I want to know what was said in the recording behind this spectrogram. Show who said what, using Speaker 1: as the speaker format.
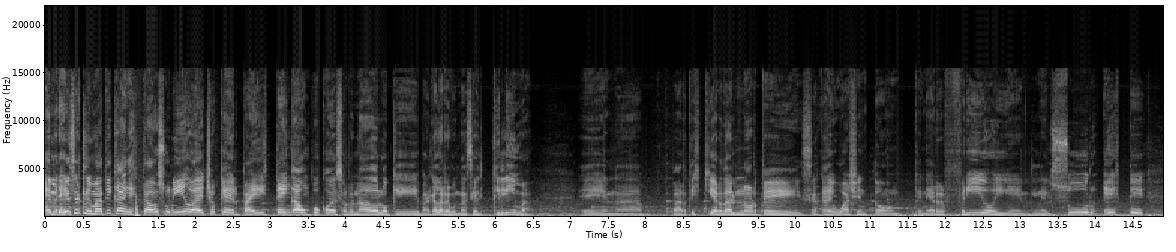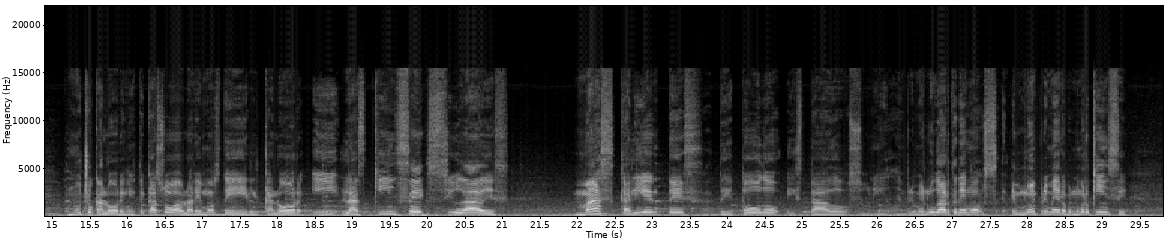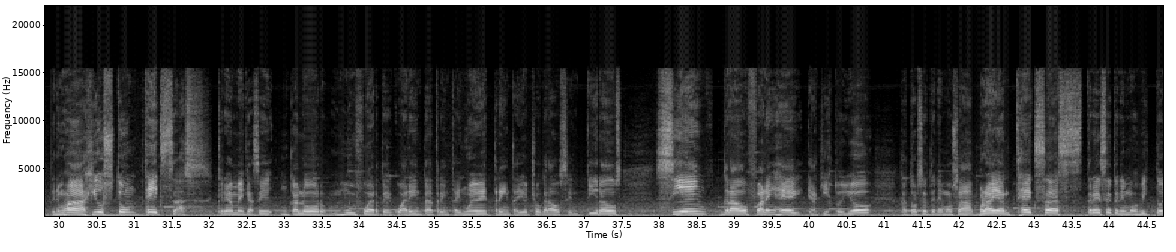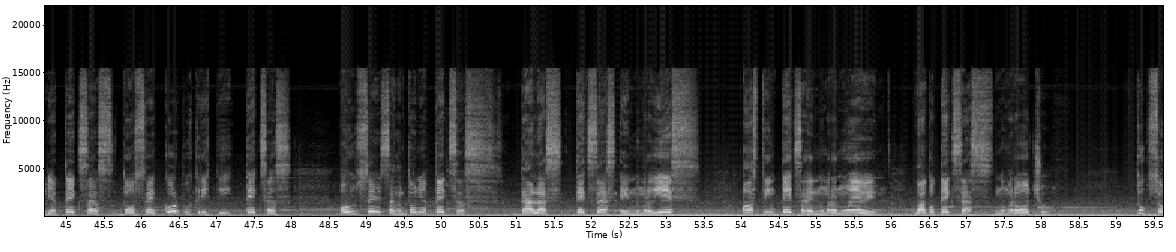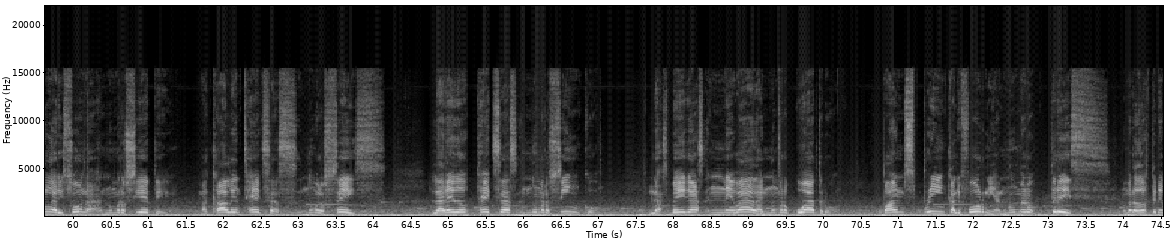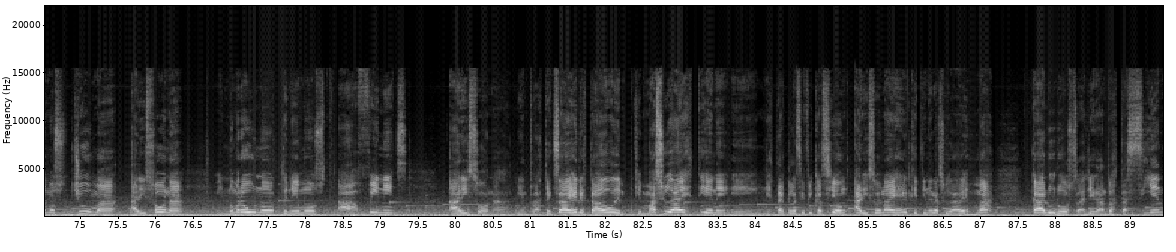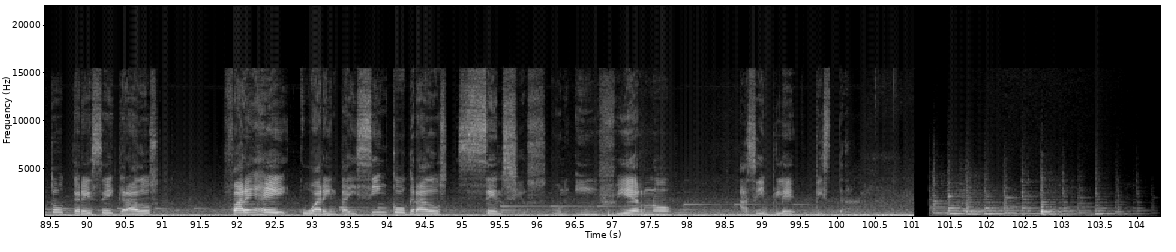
Speaker 1: Emergencia climática en Estados Unidos ha hecho que el país tenga un poco desordenado lo que valga la redundancia el clima. En la parte izquierda al norte, cerca de Washington, tener frío y en el sur este mucho calor. En este caso hablaremos del calor y las 15 ciudades más calientes de todo Estados Unidos. En primer lugar tenemos, no en primero, pero número 15 tenemos a Houston, Texas. Créanme que hace un calor muy fuerte, 40, 39, 38 grados centígrados, 100 grados Fahrenheit. Aquí estoy yo. 14 tenemos a Bryan, Texas. 13 tenemos Victoria, Texas. 12 Corpus Christi, Texas. 11 San Antonio, Texas. Dallas, Texas en número 10. Austin, Texas en número 9. Waco, Texas, número 8. Tucson, Arizona, número 7. McAllen, Texas, número 6. Laredo, Texas, número 5. Las Vegas, Nevada, número 4. Palm Spring, California, número 3. Número 2 tenemos Yuma, Arizona. Y número 1 tenemos a Phoenix, Arizona. Mientras Texas es el estado que más ciudades tiene en esta clasificación, Arizona es el que tiene las ciudades más calurosas, llegando hasta 113 grados Fahrenheit, 45 grados Celsius. Un infierno a simple vista.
